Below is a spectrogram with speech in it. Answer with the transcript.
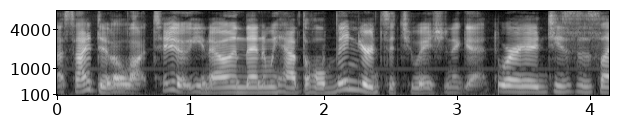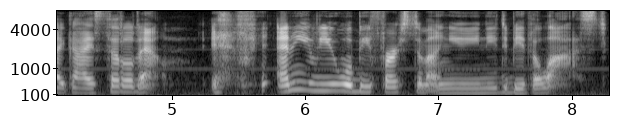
us. I did a lot too you know? And then we have the whole vineyard situation again where jesus is like guys settle down if any of you will be first among you, you need to be the last.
